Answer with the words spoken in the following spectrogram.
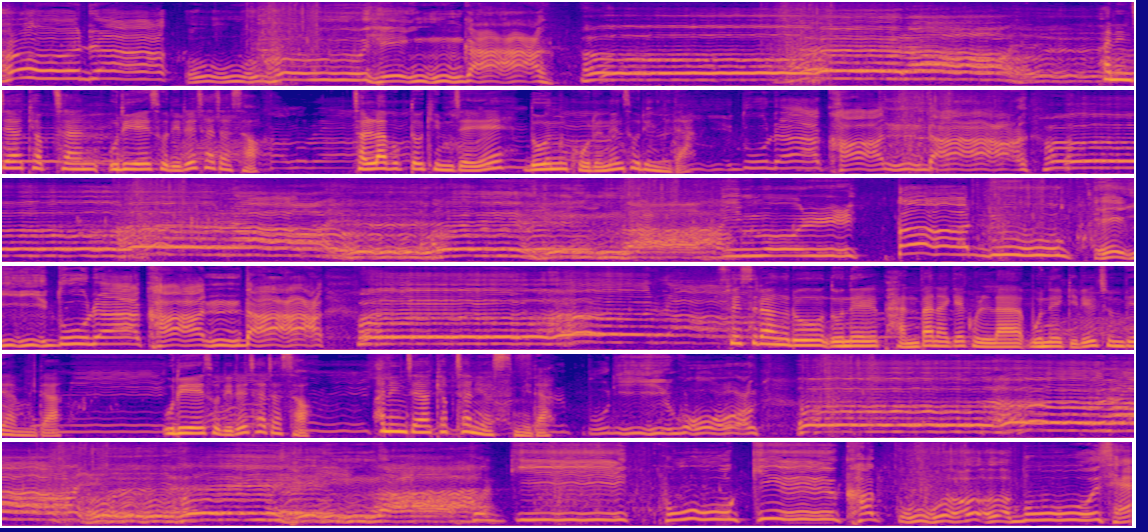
허라 우행가? 환인제와 겹찬 우리의 소리를 찾아서 전라북도 김제의 논 고르는 소리입니다. 돌아간다 따르 이 돌아간다 쇠스랑으로 논을 반반하게 골라 모내기를 준비합니다. 우리의 소리를 찾아서 환인제와 겹찬이었습니다. 뿌리고 고기 고기 갖고 무새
